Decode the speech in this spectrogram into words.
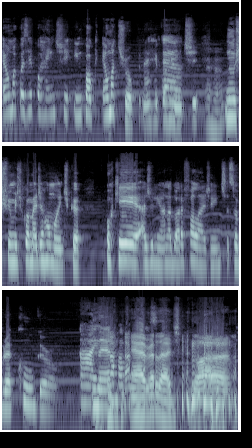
é uma coisa recorrente em qualquer. É uma trope, né? Recorrente Uhum. nos filmes de comédia romântica. Porque a Juliana adora falar, gente, sobre a cool girl. Ai, Né? É verdade. Ah,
